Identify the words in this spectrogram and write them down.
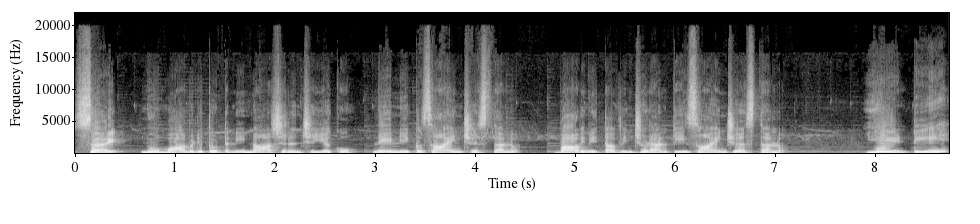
సరే నువ్వు మామిడి తోటని నాశనం చెయ్యకు. నేను నీకు సాయం చేస్తాను. బావిని తవ్వించడానికి సాయం చేస్తాను. ఏంటి?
